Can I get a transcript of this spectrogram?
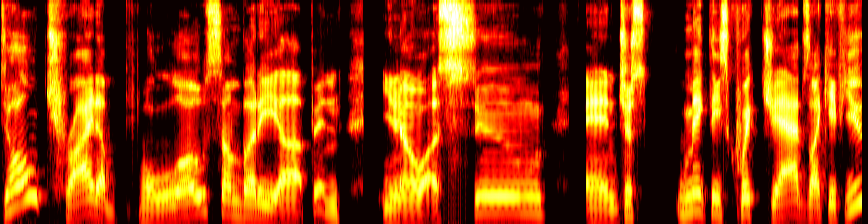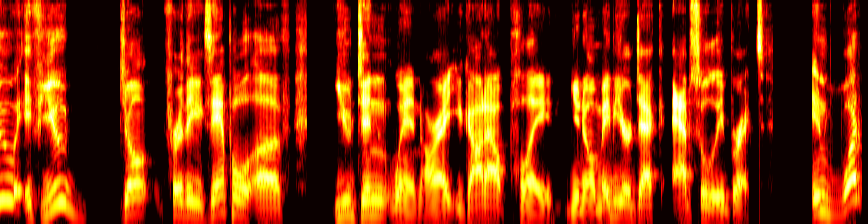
Don't try to blow somebody up and, you know, assume and just make these quick jabs. Like if you, if you don't, for the example of you didn't win, all right, you got outplayed, you know, maybe your deck absolutely bricked in what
